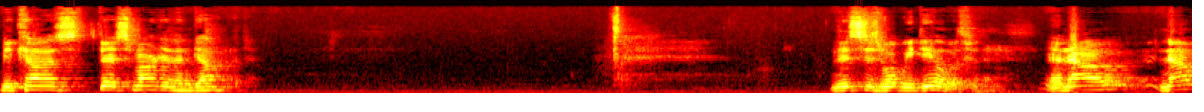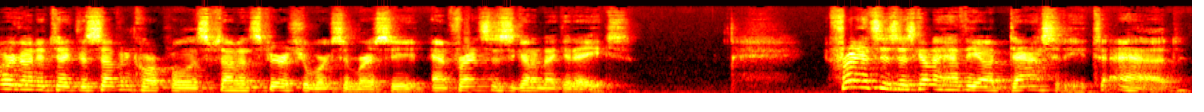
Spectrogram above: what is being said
Because they're smarter than God. This is what we deal with. And now, now we're going to take the seven corporal and seven spiritual works of mercy, and Francis is going to make it eight. Francis is going to have the audacity to add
